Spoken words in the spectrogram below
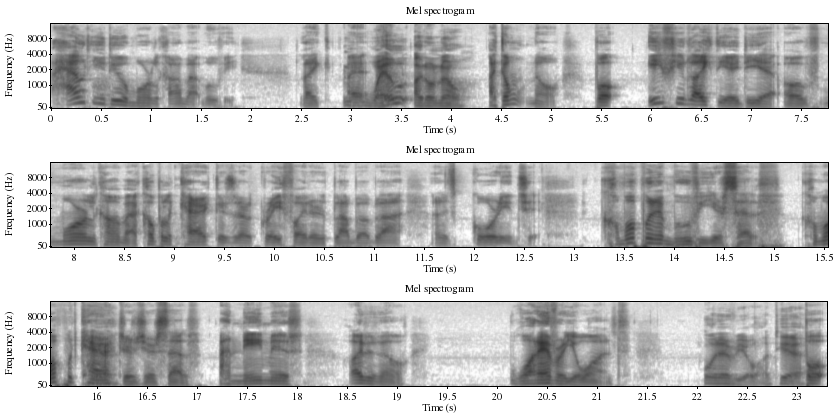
how do you do a Mortal Kombat movie. Like I, well, I don't know. I don't know, but if you like the idea of Mortal Kombat, a couple of characters that are great fighters, blah blah blah, and it's gory and shit, come up with a movie yourself. Come up with characters yourself and name it. I don't know, whatever you want, Whatever you want, yeah. but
